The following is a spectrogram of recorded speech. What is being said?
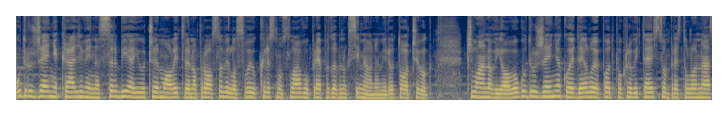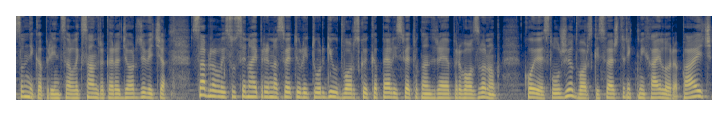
Udruženje Kraljevina Srbija juče je molitveno proslavilo svoju krsnu slavu prepodobnog Simeona Mirotočivog. Članovi ovog udruženja koje deluje pod pokroviteljstvom prestolonaslednika princa Aleksandra Karadžorđevića sabrali su se najpre na svetu liturgiju u dvorskoj kapeli Svetog Andreja Prvozvanog, koju je služio dvorski sveštenik Mihajlo Rapajić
